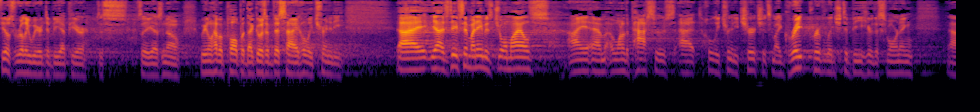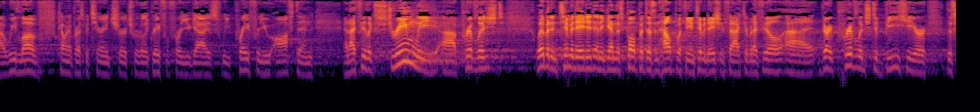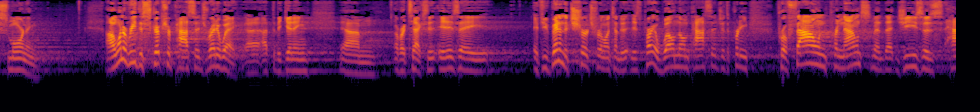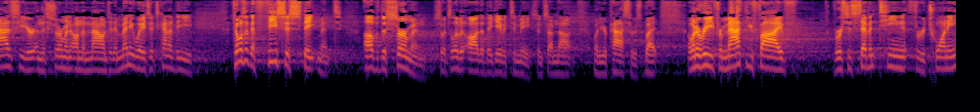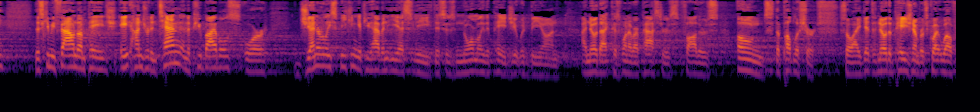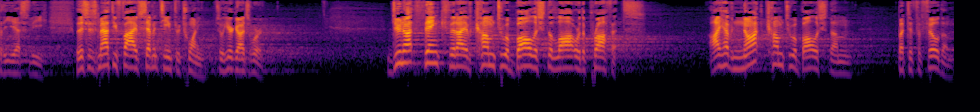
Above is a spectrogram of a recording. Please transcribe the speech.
Feels really weird to be up here, just so you guys know. We don't have a pulpit that goes up this high, Holy Trinity. Uh, yeah, as Dave said, my name is Joel Miles. I am one of the pastors at Holy Trinity Church. It's my great privilege to be here this morning. Uh, we love coming to Presbyterian Church. We're really grateful for you guys. We pray for you often. And I feel extremely uh, privileged, a little bit intimidated. And again, this pulpit doesn't help with the intimidation factor, but I feel uh, very privileged to be here this morning. I want to read the scripture passage right away uh, at the beginning um, of our text. It, it is a, if you've been in the church for a long time, it's probably a well-known passage. It's a pretty profound pronouncement that Jesus has here in the Sermon on the Mount. And in many ways, it's kind of the, it's almost like the thesis statement of the sermon. So it's a little bit odd that they gave it to me since I'm not one of your pastors. But I want to read from Matthew 5, verses 17 through 20. This can be found on page 810 in the Pew Bibles, or generally speaking, if you have an ESV, this is normally the page it would be on. I know that because one of our pastors' fathers owns the publisher, so I get to know the page numbers quite well for the ESV. But this is Matthew 5, 17 through 20. So hear God's word. Do not think that I have come to abolish the law or the prophets. I have not come to abolish them, but to fulfill them.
